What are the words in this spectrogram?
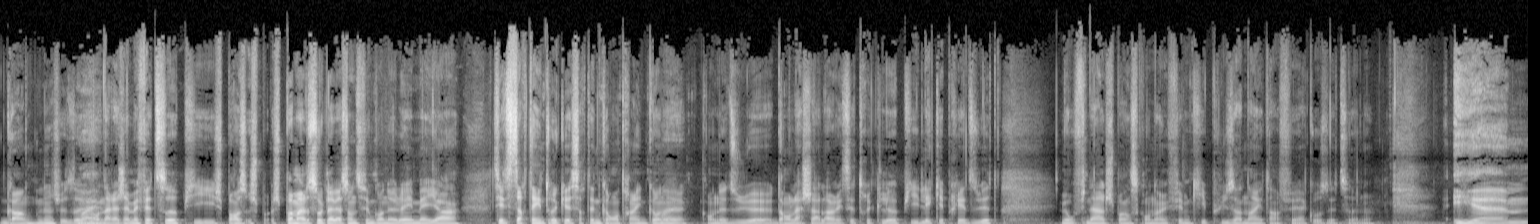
gagne. là. Je veux dire, Ouais. on n'aurait jamais fait ça. Puis je pense, je, je suis pas mal sûr que la version du film qu'on a là est meilleure. C'est certains trucs, il y a certaines contraintes qu'on a, qu'on a dû, euh, dont la chaleur et ces trucs-là, puis l'équipe réduite. Mais au final, je pense qu'on a un film qui est plus honnête, en fait, à cause de ça. là. Et euh,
